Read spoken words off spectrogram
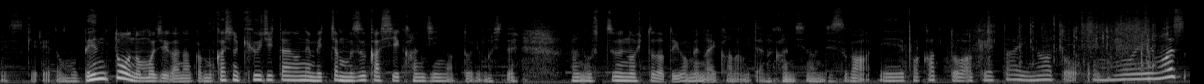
ですけれども弁当の文字がなんか昔の旧字体のねめっちゃ難しい漢字になっておりましてあの普通の人だと読めないかなみたいな感じなんですが、えー、パカッと開けたいなと思います。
